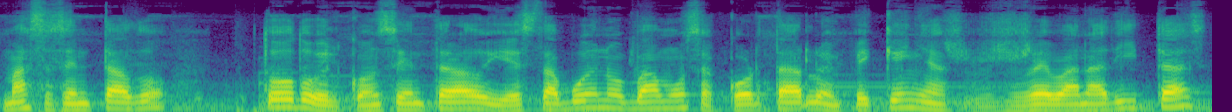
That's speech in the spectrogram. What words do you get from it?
más asentado, todo el concentrado y está bueno. Vamos a cortarlo en pequeñas rebanaditas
